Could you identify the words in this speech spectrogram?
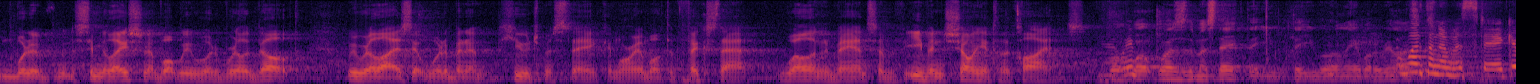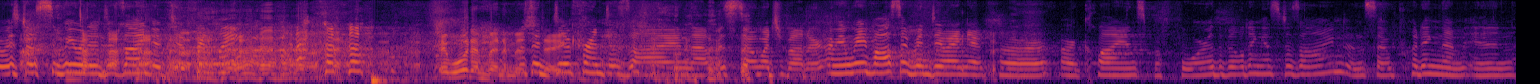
would have, the simulation of what we would have really built, we realized it would have been a huge mistake. And we're able to fix that well in advance of even showing it to the clients. What, what was the mistake that you, that you were only able to realize? It wasn't a mistake. It was just we would have designed it differently. It would have been a mistake. With a different design that was so much better. I mean, we've also been doing it for our clients before the building is designed, and so putting them in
